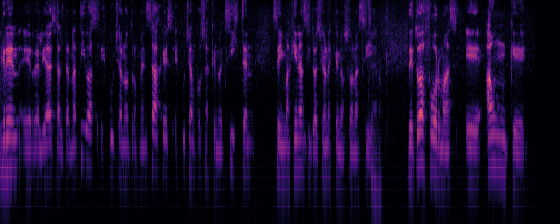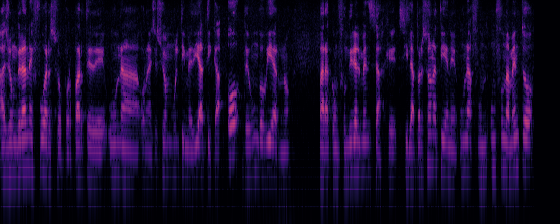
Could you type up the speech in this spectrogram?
creen eh, realidades alternativas, escuchan otros mensajes, escuchan cosas que no existen, se imaginan situaciones que no son así. De todas formas, eh, aunque haya un gran esfuerzo por parte de una organización multimediática o de un gobierno para confundir el mensaje, si la persona tiene un fundamento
